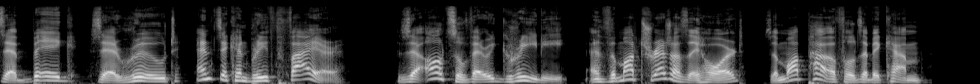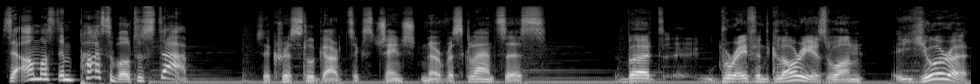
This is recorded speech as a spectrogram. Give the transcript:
They're big, they're rude, and they can breathe fire. They're also very greedy, and the more treasure they hoard, the more powerful they become. They're almost impossible to stop. The crystal guards exchanged nervous glances. But, uh, brave and glorious one, you're a.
